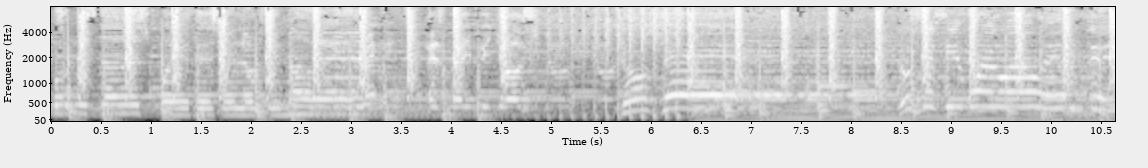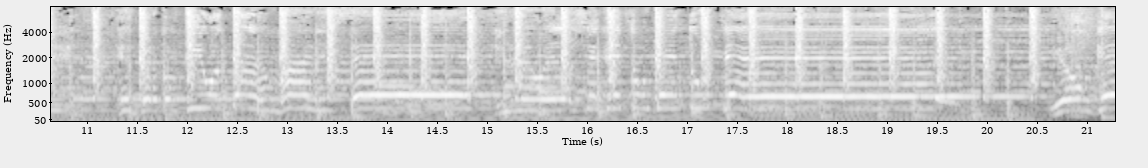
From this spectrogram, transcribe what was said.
porque esta vez puede ser la última vez. Es. No sé, no sé si vuelvo a verte, estar contigo hasta el amanecer y revelar secretos de tu piel. Y aunque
